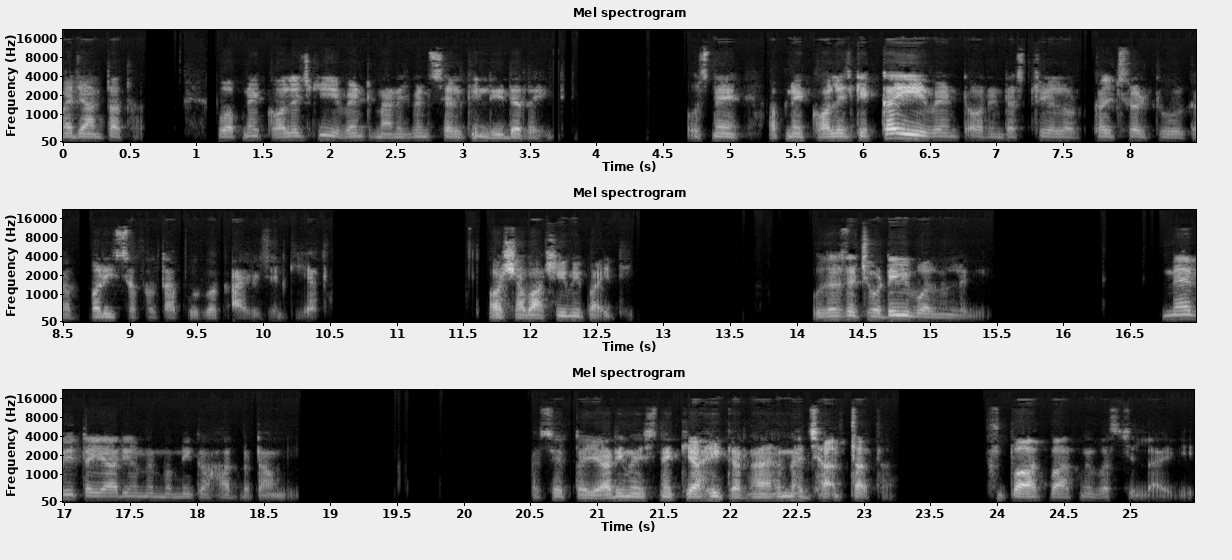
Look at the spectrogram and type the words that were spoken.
मैं जानता था, वो अपने कॉलेज की इवेंट मैनेजमेंट सेल की लीडर रही थी। उसने अपने कॉलेज के कई इवेंट और इंडस्ट्रियल और कल्चरल टूर का बड़ी सफलतापूर्वक आयोजन किया था और शाबाशी भी पाई थी। उधर से छोटी भी बोलने लगी। मैं भी तैयारियों में मम्मी का हाथ बताऊँगी ऐसे तैयारी में इसने क्या ही करना है, मैं जानता था। बात बात में बस चिल्लाएगी।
